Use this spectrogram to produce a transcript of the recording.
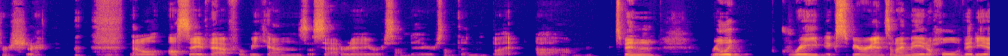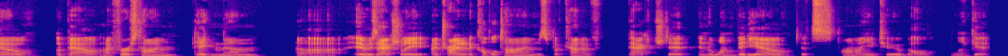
for sure. that'll I'll save that for weekends, a Saturday or a Sunday or something. But um, it's been really great experience, and I made a whole video about my first time taking them. Uh, it was actually I tried it a couple times, but kind of packaged it into one video that's on my YouTube. I'll link it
